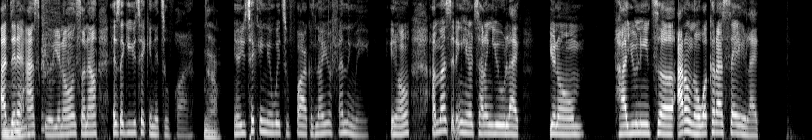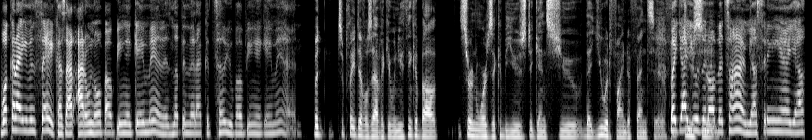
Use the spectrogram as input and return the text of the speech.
I mm-hmm. didn't ask you, you know? And so now it's like you're taking it too far. Yeah. You know, you're taking it way too far because now you're offending me. You know, I'm not sitting here telling you like, you know, how you need to. I don't know what could I say. Like, what could I even say? Because I I don't know about being a gay man. There's nothing that I could tell you about being a gay man. But to play devil's advocate, when you think about certain words that could be used against you that you would find offensive. But y'all use it all the time. Y'all sitting here, y'all.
